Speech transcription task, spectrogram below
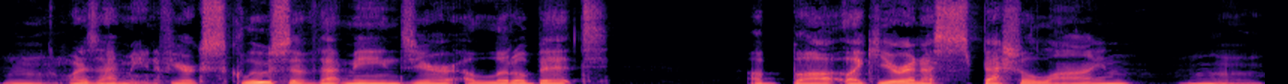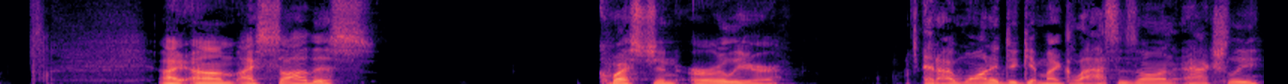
Hmm, what does that mean? If you're exclusive, that means you're a little bit above, like you're in a special line. Hmm. I um I saw this question earlier and I wanted to get my glasses on actually,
